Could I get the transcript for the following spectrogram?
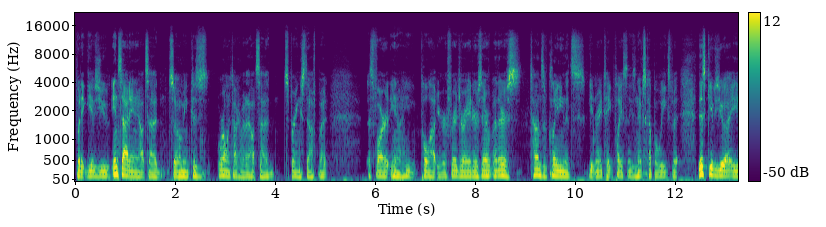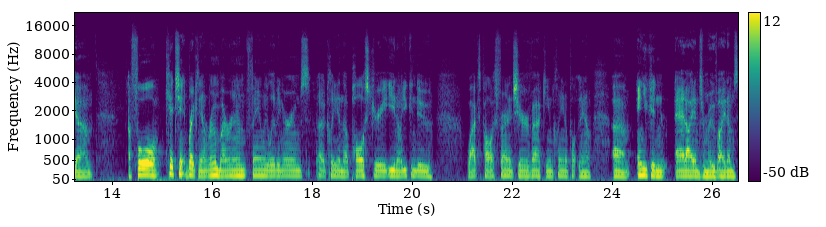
but it gives you inside and outside. So I mean, because we're only talking about outside spring stuff, but as far you know, you pull out your refrigerators. There, there's tons of cleaning that's getting ready to take place in these next couple of weeks. But this gives you a um, a full kitchen, breaking down room by room, family living rooms, uh, cleaning the upholstery. You know, you can do wax polish furniture, vacuum clean, you know, um, and you can add items, remove items.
